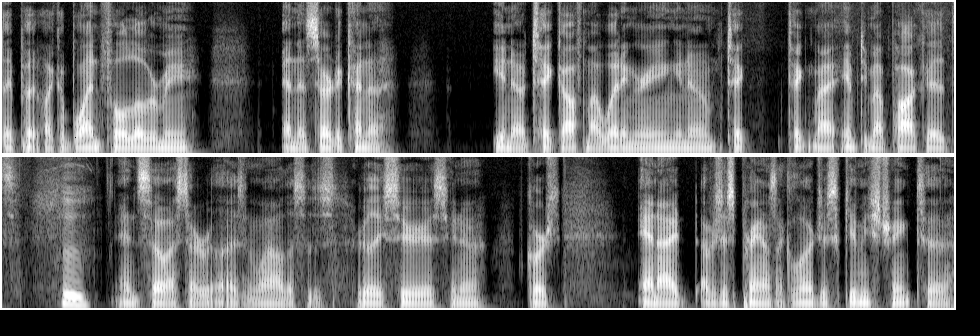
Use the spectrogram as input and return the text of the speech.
they put like a blindfold over me, and then started kind of, you know, take off my wedding ring, you know, take take my empty my pockets, Hmm. and so I started realizing, wow, this is really serious, you know. Of course, and I I was just praying. I was like, Lord, just give me strength to,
